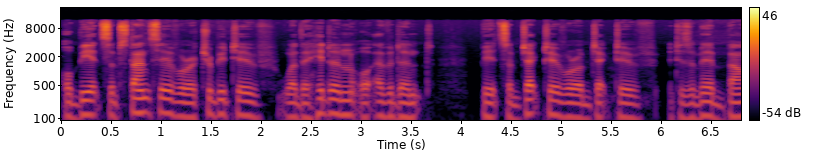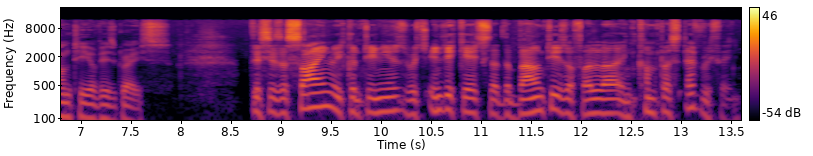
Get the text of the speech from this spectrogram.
or be it substantive or attributive, whether hidden or evident, be it subjective or objective, it is a mere bounty of His grace. This is a sign, he continues, which indicates that the bounties of Allah encompass everything.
